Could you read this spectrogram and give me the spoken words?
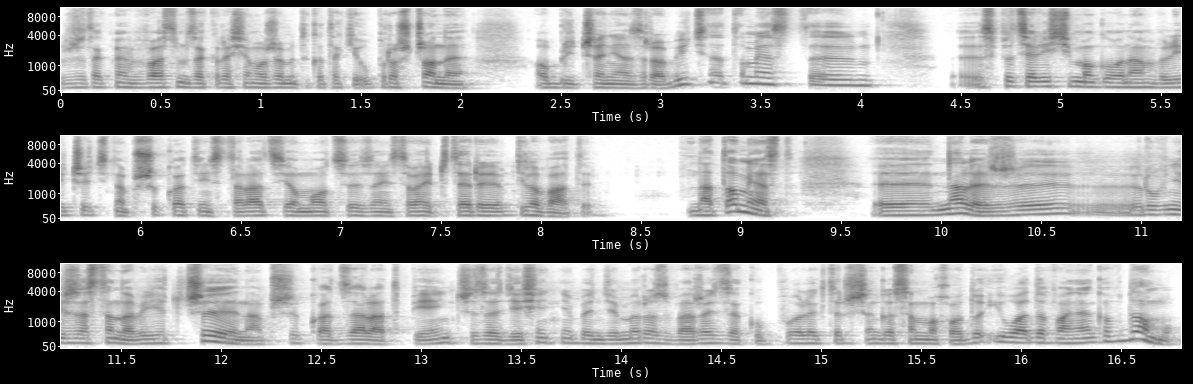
że tak powiem, w własnym zakresie możemy tylko takie uproszczone obliczenia zrobić zrobić, natomiast y, specjaliści mogą nam wyliczyć na przykład instalację o mocy zainstalowanej 4 kW. Natomiast y, należy również zastanowić się, czy na przykład za lat 5 czy za 10 nie będziemy rozważać zakupu elektrycznego samochodu i ładowania go w domu,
